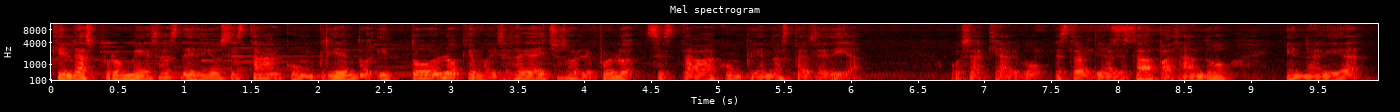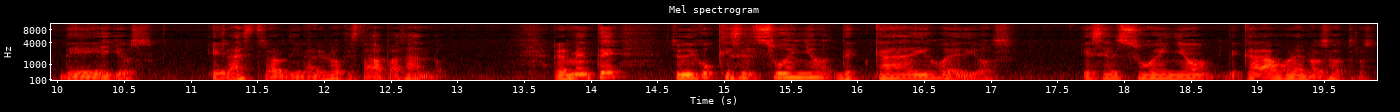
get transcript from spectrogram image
que las promesas de Dios se estaban cumpliendo y todo lo que Moisés había dicho sobre el pueblo se estaba cumpliendo hasta ese día. O sea que algo extraordinario estaba pasando en la vida de ellos. Era extraordinario lo que estaba pasando. Realmente yo digo que es el sueño de cada hijo de Dios. Es el sueño de cada uno de nosotros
